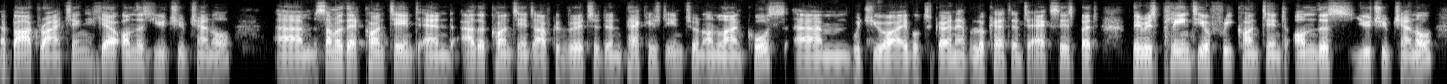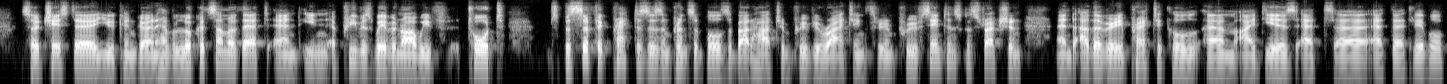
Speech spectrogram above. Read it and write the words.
about writing here on this YouTube channel. Um, some of that content and other content I've converted and packaged into an online course, um, which you are able to go and have a look at and to access. But there is plenty of free content on this YouTube channel. So, Chester, you can go and have a look at some of that. And in a previous webinar, we've taught specific practices and principles about how to improve your writing through improved sentence construction and other very practical um, ideas at uh, at that level.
